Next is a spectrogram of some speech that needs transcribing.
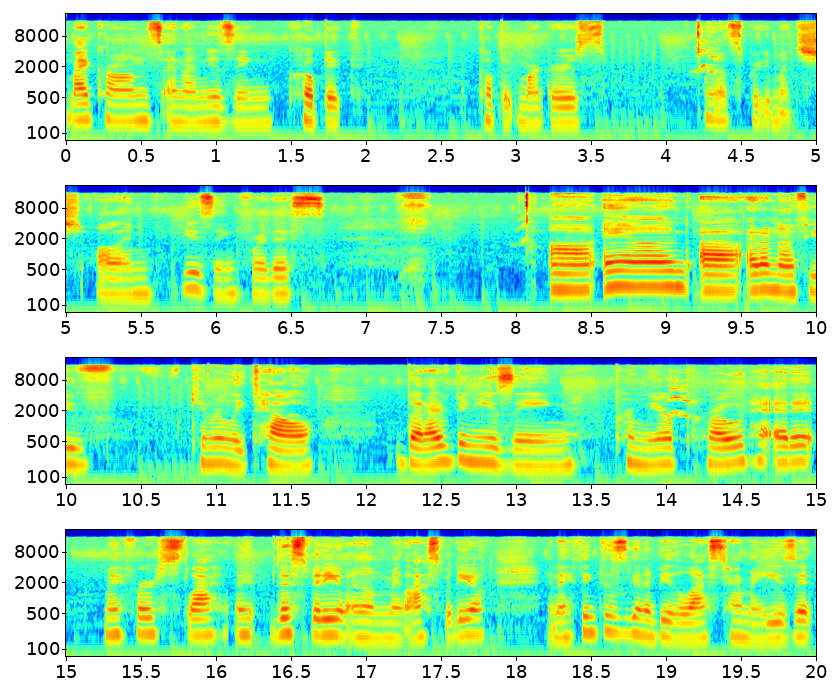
microns and I'm using Copic Copic markers that's pretty much all I'm using for this. Uh, and uh, I don't know if you can really tell, but I've been using Premiere Pro to edit my first last uh, this video and then my last video, and I think this is going to be the last time I use it,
